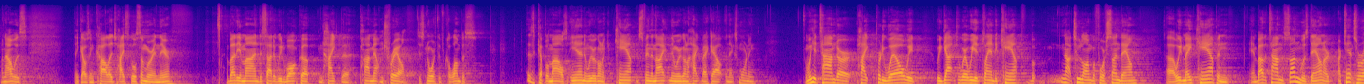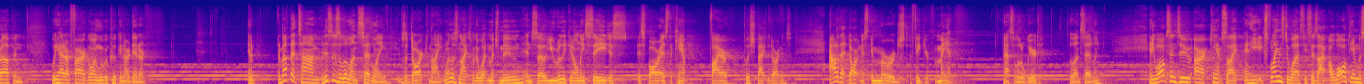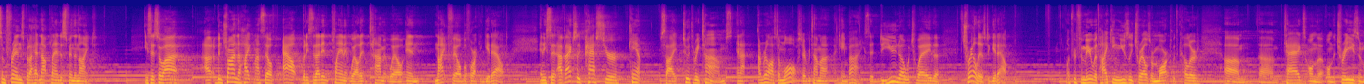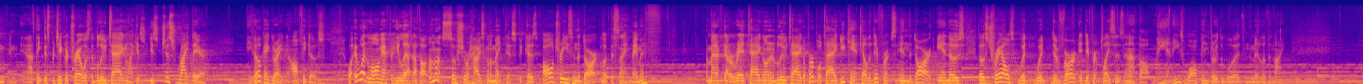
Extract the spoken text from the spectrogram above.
When I was, I think I was in college, high school, somewhere in there, a buddy of mine decided we'd walk up and hike the Pine Mountain Trail just north of Columbus. This is a couple of miles in, and we were going to camp and spend the night, and then we were going to hike back out the next morning. And we had timed our hike pretty well. We'd, we'd gotten to where we had planned to camp, but not too long before sundown. Uh, we'd made camp, and, and by the time the sun was down, our, our tents were up, and we had our fire going. We were cooking our dinner. And about that time, and this is a little unsettling, it was a dark night, one of those nights where there wasn't much moon, and so you really could only see just as far as the campfire pushed back the darkness. Out of that darkness emerged a figure, a man. That's a little weird, a little unsettling. And he walks into our campsite and he explains to us, he says, I, I walked in with some friends, but I had not planned to spend the night. He says, So I, I've been trying to hike myself out, but he said, I didn't plan it well, I didn't time it well, and night fell before I could get out. And he said, I've actually passed your campsite two or three times, and I, I realized I'm lost every time I, I came by. He said, Do you know which way the, the trail is to get out? Well, if you're familiar with hiking, usually trails are marked with colored um, um, tags on the, on the trees, and, and, and I think this particular trail was the blue tag, and like it's, it's just right there. He said, okay, great. And off he goes. Well, it wasn't long after he left, I thought, I'm not so sure how he's going to make this because all trees in the dark look the same. Amen? No matter if you've got a red tag on it, a blue tag, a purple tag, you can't tell the difference in the dark. And those, those trails would, would divert at different places. And I thought, man, he's walking through the woods in the middle of the night.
